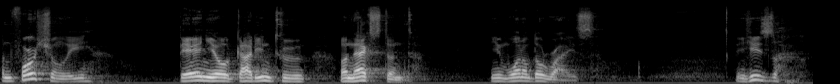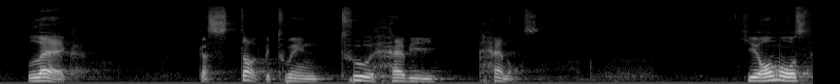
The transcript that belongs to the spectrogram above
Unfortunately, Daniel got into an accident in one of the rides. His leg got stuck between two heavy panels. He almost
